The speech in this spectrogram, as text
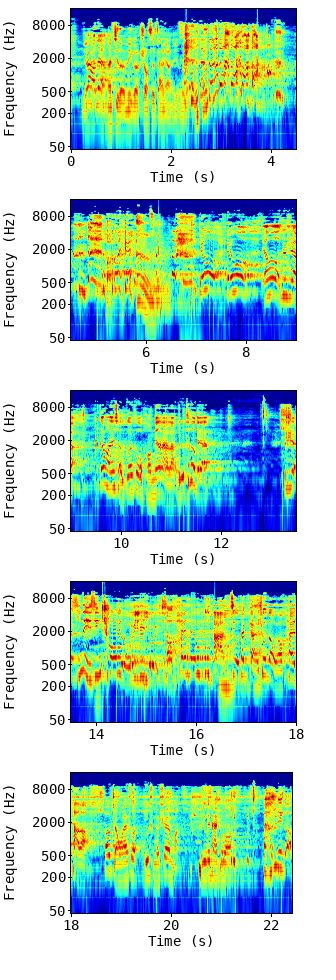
然后呢？还，记得那个上次咱俩一会儿，然后，然后，然后就是刚好那小哥坐我旁边来了，我就特别，就是内心超犹豫，就有想拍他又不敢，结果他感受到我要拍他了，他又转过来说有什么事儿吗？我就跟他说，了 那个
